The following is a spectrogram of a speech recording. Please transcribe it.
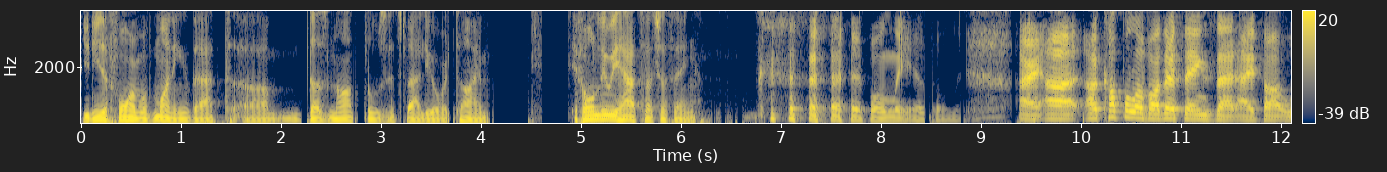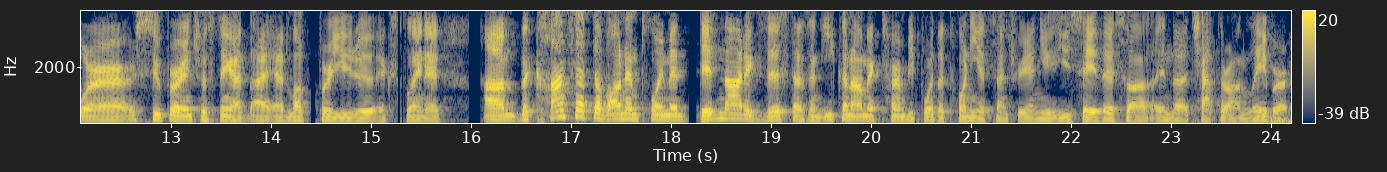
You need a form of money that um, does not lose its value over time. If only we had such a thing. if only, if only. All right, uh, a couple of other things that I thought were super interesting. I'd, I'd love for you to explain it. Um, the concept of unemployment did not exist as an economic term before the 20th century, and you, you say this uh, in the chapter on labor.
